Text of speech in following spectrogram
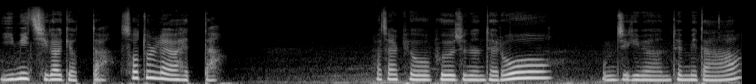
이미 지각이었다. 서둘러야 했다. 화살표 보여주는 대로 움직이면 됩니다.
